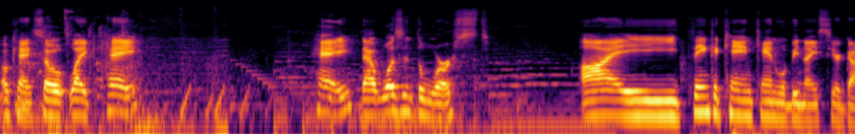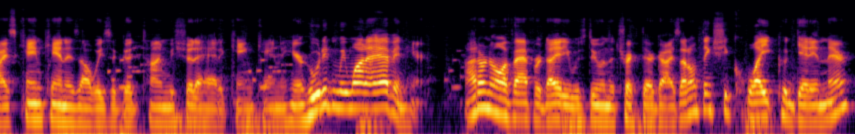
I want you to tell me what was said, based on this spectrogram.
okay, so, like, hey. Hey, that wasn't the worst. I think a can-can will be nice here, guys. Can-can is always a good time. We should have had a can-can in here. Who didn't we want to have in here? I don't know if Aphrodite was doing the trick there, guys. I don't think she quite could get in there.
